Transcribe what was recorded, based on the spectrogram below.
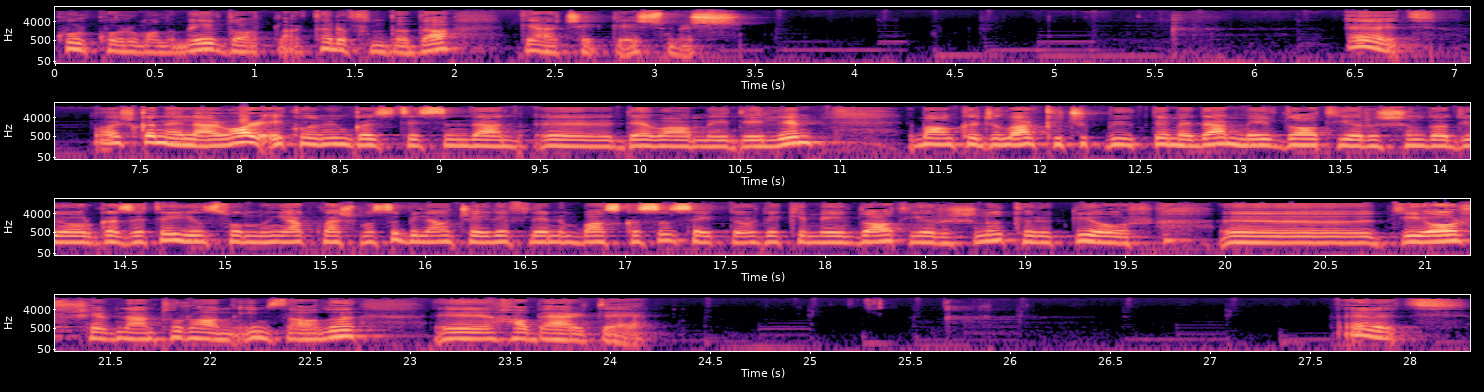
kur korumalı mevduatlar tarafında da gerçekleşmiş. Evet. Başka neler var? Ekonomim gazetesinden e, devam edelim. Bankacılar küçük büyük demeden mevduat yarışında diyor gazete. Yıl sonunun yaklaşması bilanço hedeflerinin baskısı sektördeki mevduat yarışını körüklüyor e, diyor Şevnen Turhan imzalı e, haberde. Evet.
